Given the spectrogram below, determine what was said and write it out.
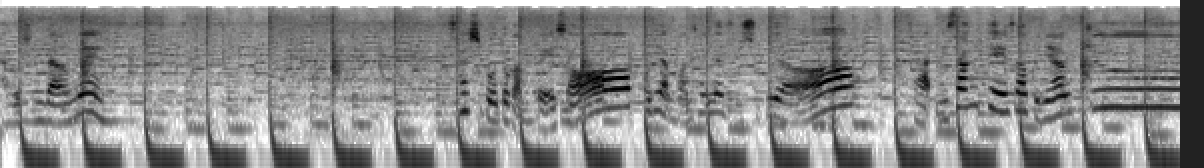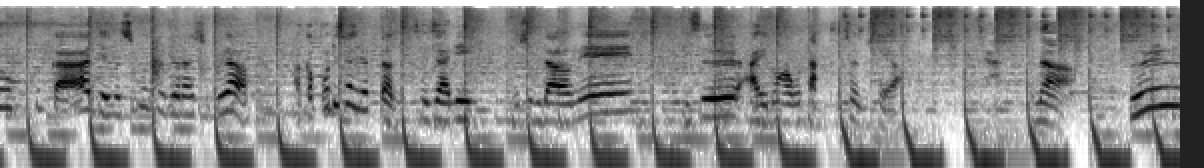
잡으신 다음에 45도 각도에서 뿌리 한번 살려주시고요. 자, 이 상태에서 그냥 쭉 끝까지 해서 수분 조절하시고요. 아까 뿌리 살렸던 제자리 보신 다음에 빗을 아이롱하고 딱 붙여주세요. 자, 하나, 둘,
